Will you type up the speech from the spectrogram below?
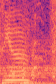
Sébastien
